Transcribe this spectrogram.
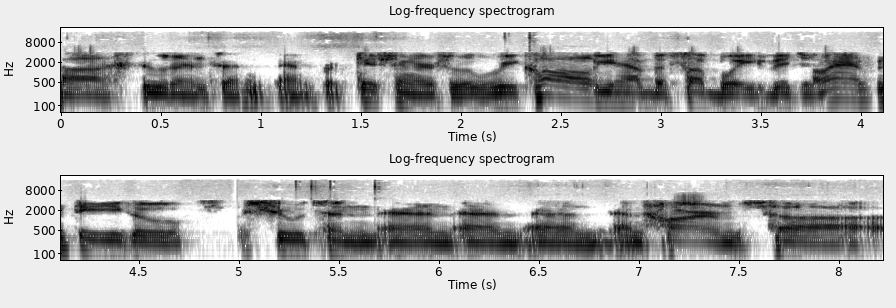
uh, students and, and, practitioners will recall, you have the subway vigilante who shoots and and and and, and harms uh,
